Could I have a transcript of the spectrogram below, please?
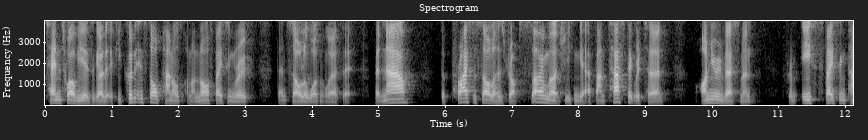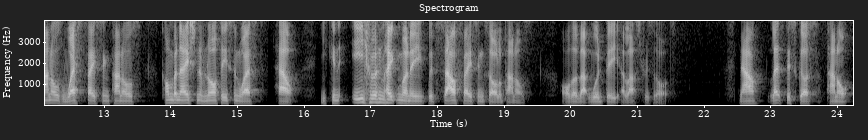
10, 12 years ago that if you couldn't install panels on a north facing roof, then solar wasn't worth it. But now the price of solar has dropped so much you can get a fantastic return on your investment from east facing panels, west facing panels, combination of northeast and west. Hell, you can even make money with south facing solar panels, although that would be a last resort. Now let's discuss panel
